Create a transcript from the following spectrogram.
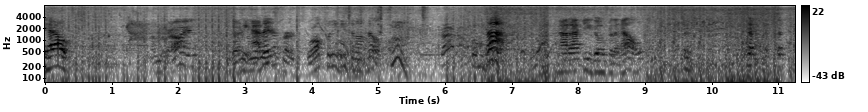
Help. I'm trying. Don't we have it? First. We're all pretty decent on health. Ah! Not after you go for the health.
